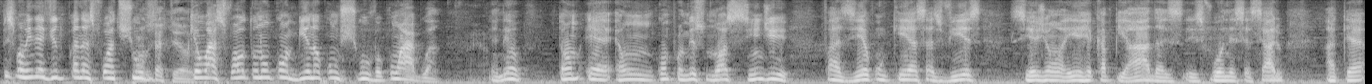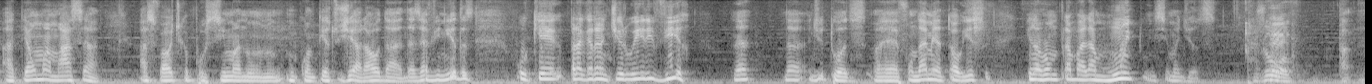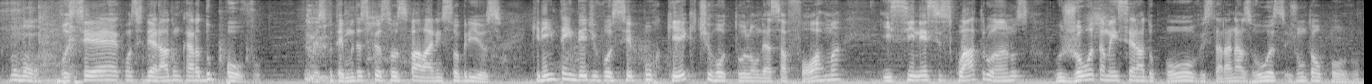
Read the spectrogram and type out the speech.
principalmente devido às fortes chuvas. Com certeza. Porque o asfalto não combina com chuva, com água. Entendeu? Então é, é um compromisso nosso sim de fazer com que essas vias sejam aí recapeadas, se for necessário, até, até uma massa asfáltica por cima no, no contexto geral da, das avenidas, porque para garantir o ir e vir né, da, de todos. É fundamental isso e nós vamos trabalhar muito em cima disso. João, é. você é considerado um cara do povo. Eu escutei muitas pessoas falarem sobre isso. Queria entender de você por que que te rotulam dessa forma e se nesses quatro anos o Joa também será do povo, estará nas ruas junto ao povo.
